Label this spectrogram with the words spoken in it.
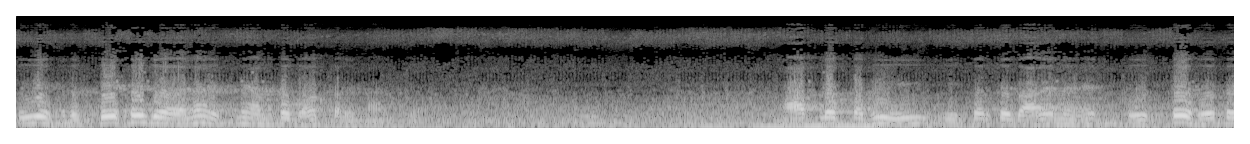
तो ये हृदय से जो है ना इसने हमको बहुत परेशान किया। आप लोग कभी ईश्वर के बारे में सोचते होते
